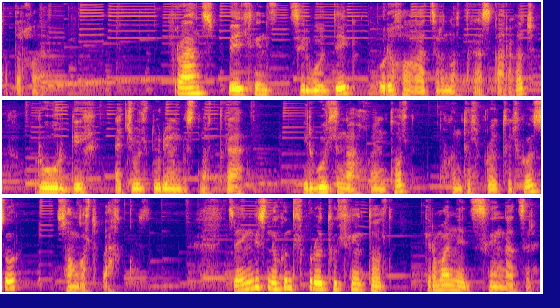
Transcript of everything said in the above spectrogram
тодорхой. Франц, Бельгийн цэргүүдийг өөрийнхөө газар нутгаас гаргаж Рүүр гих аж үйлдвэрийн бүс нутгаа эргүүлэн авахын тулд нөхөн төлбөрөө төлөхөөс өөр сонголт байхгүй. За ингэж нөхөн төлбөрөө төлөхийн тулд Германы засгийн газар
